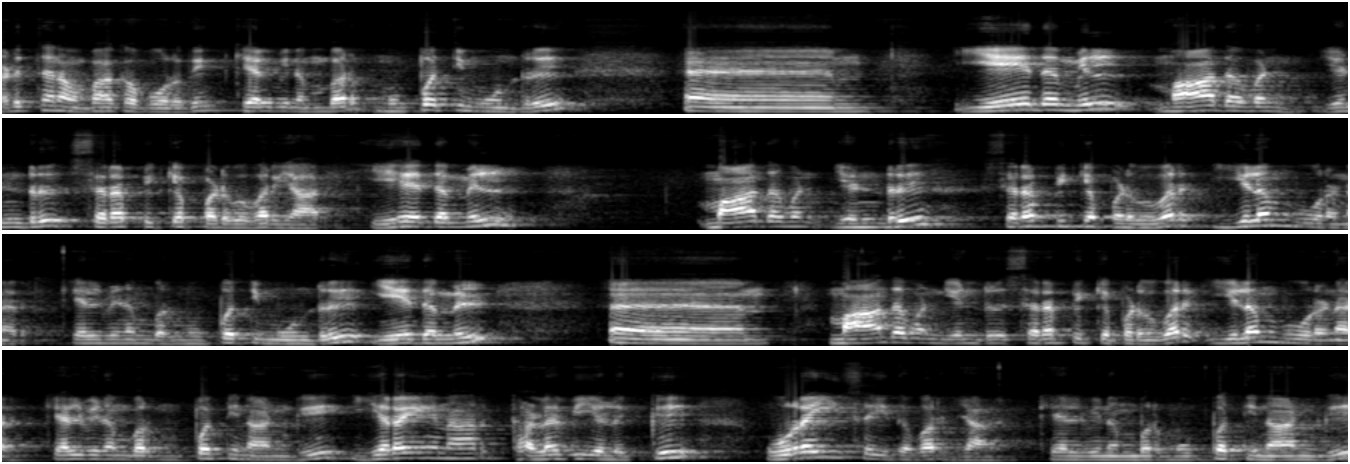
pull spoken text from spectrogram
அடுத்து நம்ம பார்க்க போகிறது கேள்வி நம்பர் முப்பத்தி மூன்று. ஏதமில் மாதவன் என்று சிறப்பிக்கப்படுபவர் யார்? ஏதமில் மாதவன் என்று சிறப்பிக்கப்படுபவர் இளம்பூரணர். கேள்வி நம்பர் முப்பத்தி மூன்று. ஏதமில் மாதவன் என்று சிறப்பிக்கப்படுபவர் இளம்பூரணர். கேள்வி நம்பர் முப்பத்தி நான்கு இறையனார் களவியலுக்கு உரை செய்தவர் யார்? கேள்வி நம்பர் முப்பத்தி நான்கு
